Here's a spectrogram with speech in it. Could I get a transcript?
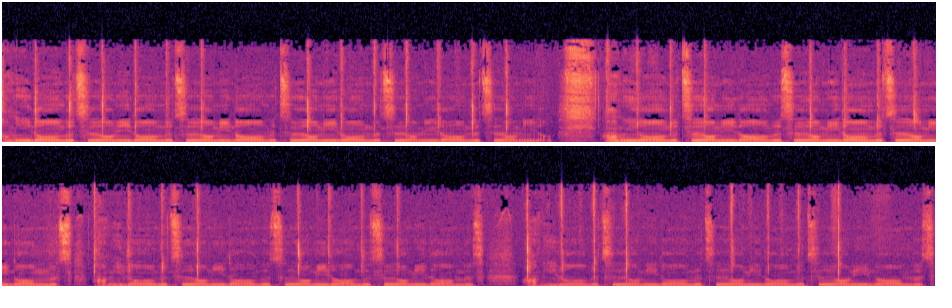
阿弥陀仏阿弥陀仏阿弥陀仏阿弥陀仏阿弥陀仏阿弥陀仏阿弥陀仏阿弥陀仏阿弥陀仏阿弥陀仏阿弥陀仏阿弥陀仏阿弥陀仏阿弥陀仏阿弥陀仏阿弥陀仏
